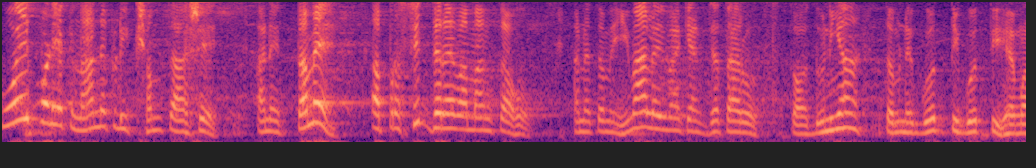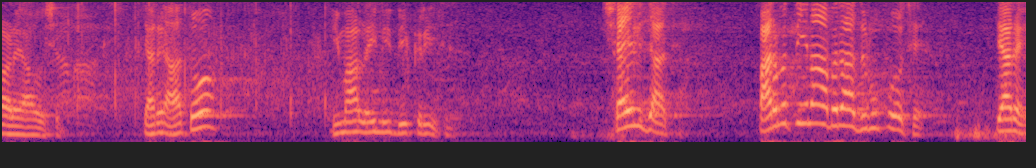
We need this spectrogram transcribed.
કોઈ પણ એક નાનકડી ક્ષમતા હશે અને તમે અપ્રસિદ્ધ રહેવા માંગતા હો અને તમે હિમાલયમાં ક્યાંક જતા રહો, તો દુનિયા તમને ગોતતી ગોતતી હેમાળે આવશે. ત્યારે આ તો હિમાલયની દીકરી છે. શૈલજા છે. પાર્વતીના બધા રૂપો છે, ત્યારે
